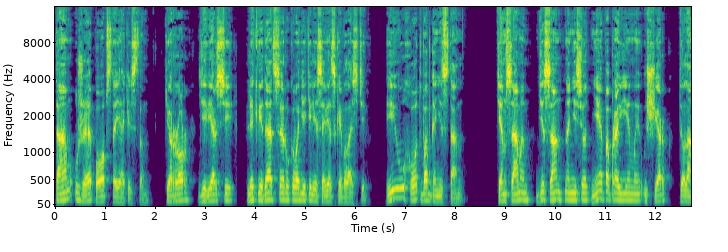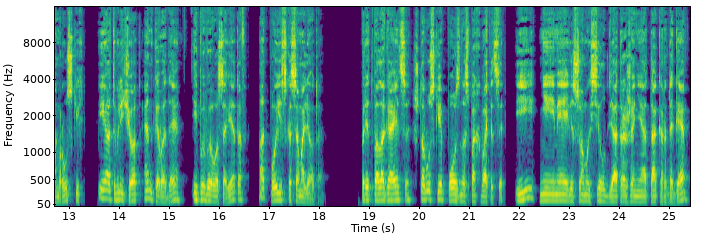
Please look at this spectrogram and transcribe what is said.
Там уже по обстоятельствам. Террор, диверсии, ликвидация руководителей советской власти и уход в Афганистан. Тем самым десант нанесет непоправимый ущерб тылам русских и отвлечет НКВД и ПВО Советов от поиска самолета. Предполагается, что русские поздно спохватятся и, не имея весомых сил для отражения атак РДГ,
